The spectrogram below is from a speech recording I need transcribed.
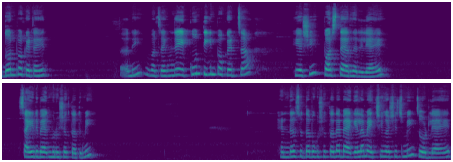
दोन पॉकेट आहेत. आणि वरचा एक म्हणजे एकूण तीन पॉकेटचा ही अशी पर्स तयार झालेली आहे. साईड बॅग म्हणू शकता तुम्ही. हँडलसुद्धा बघू शकता. त्या बॅगेला मॅचिंग असेच मी जोडले आहेत.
